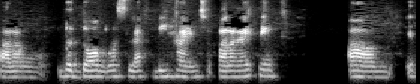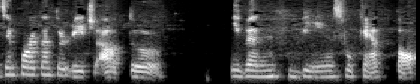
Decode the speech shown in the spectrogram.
parang the dog was left behind. So parang I think um, it's important to reach out to even beings who can't talk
